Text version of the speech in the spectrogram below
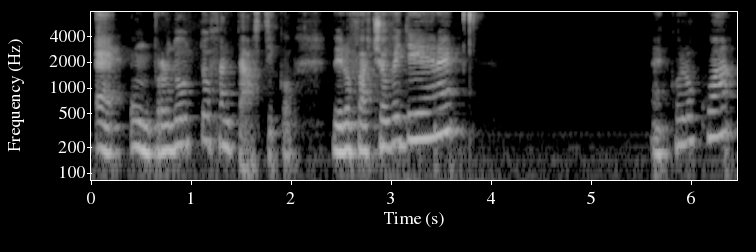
È un prodotto fantastico, ve lo faccio vedere. Eccolo qua.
